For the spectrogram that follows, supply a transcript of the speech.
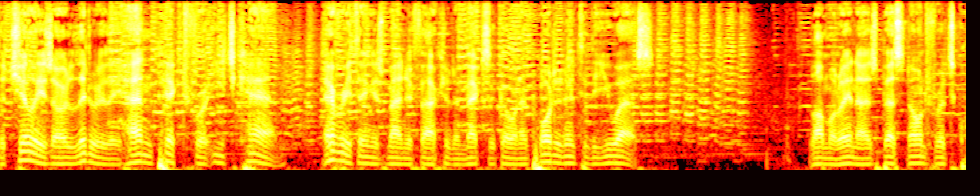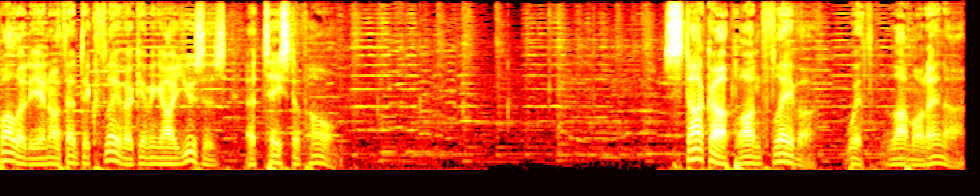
The chilies are literally hand-picked for each can. Everything is manufactured in Mexico and imported into the U.S. La Morena is best known for its quality and authentic flavor, giving our users a taste of home. Stock up on flavor with La Morena.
